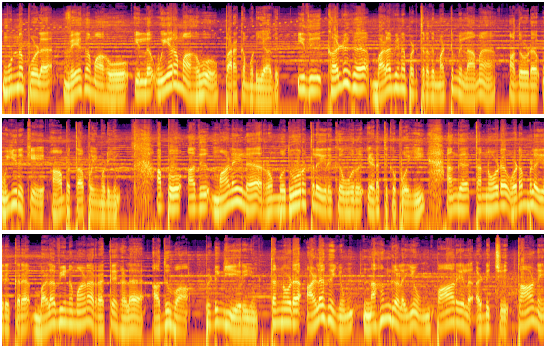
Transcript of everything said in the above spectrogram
முன்ன போல வேகமாகவோ இல்லை உயரமாகவோ பறக்க முடியாது. இது கழுகை பலவீனப்படுத்துறது மட்டும் இல்லாமல் அதோட உயிருக்கே ஆபத்தாக போய் முடியும். அப்போது அது மலையில் ரொம்ப தூரத்தில் இருக்க ஒரு இடத்துக்கு போய் அங்கே தன்னோட உடம்புல இருக்கிற பலவீனமான ரெக்கைகளை அதுவாக பிடுங்கி எறியும். தன்னோட அழகையும் நகங்களையும் பாறையில் அடித்து தானே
